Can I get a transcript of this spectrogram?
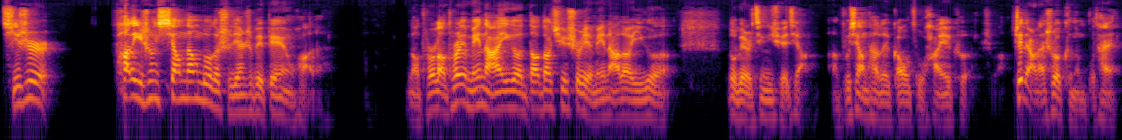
其实他的一生相当多的时间是被边缘化的。老头老头也没拿一个，到到去世也没拿到一个诺贝尔经济学奖啊，不像他的高祖哈耶克，是吧？这点来说可能不太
